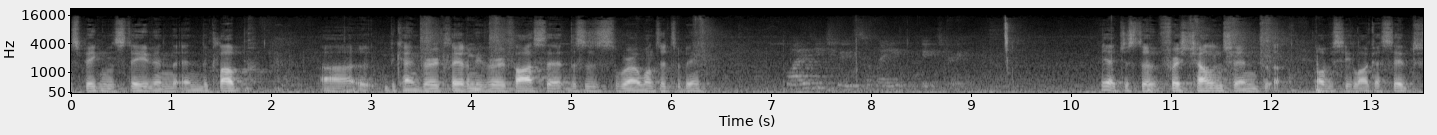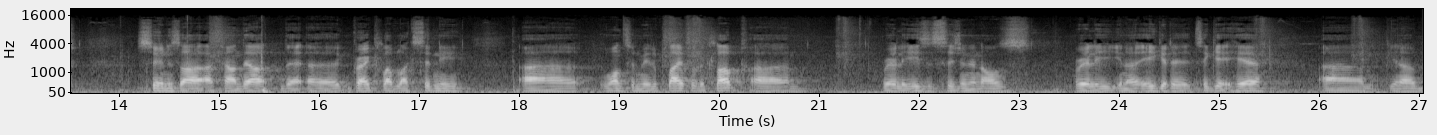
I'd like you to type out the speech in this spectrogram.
speaking with Steve and, and the club, uh, it became very clear to me very fast that this is where I wanted to be. Why did you choose to leave Victory? Yeah, just a fresh challenge, and uh, obviously, like I said, as soon as I, I found out that a great club like Sydney uh, wanted me to play for the club, um, really easy decision, and I was really, you know, eager to, to get here. Um, you know,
